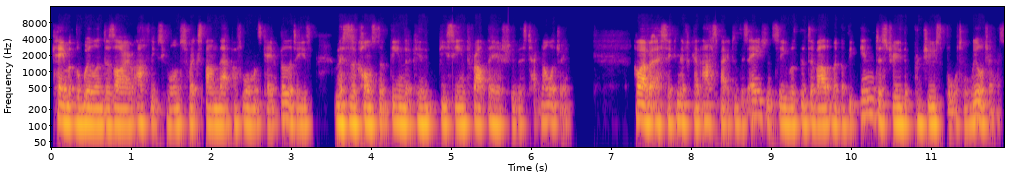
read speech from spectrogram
came at the will and desire of athletes who wanted to expand their performance capabilities. And this is a constant theme that can be seen throughout the history of this technology. However, a significant aspect of this agency was the development of the industry that produced sporting wheelchairs.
